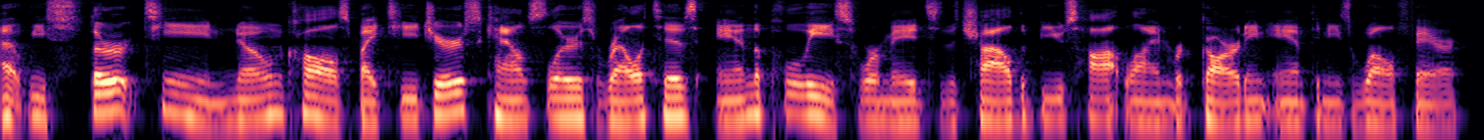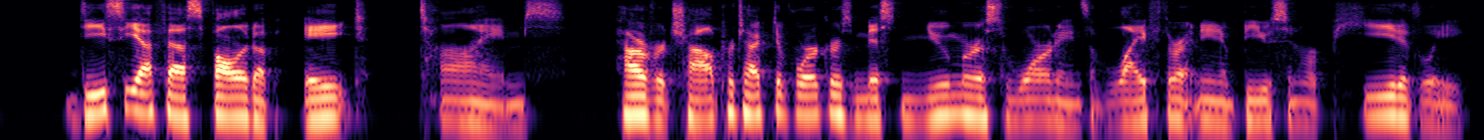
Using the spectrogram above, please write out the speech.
at least 13 known calls by teachers, counselors, relatives, and the police were made to the child abuse hotline regarding Anthony's welfare. DCFS followed up eight times. However, child protective workers missed numerous warnings of life threatening abuse and repeatedly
